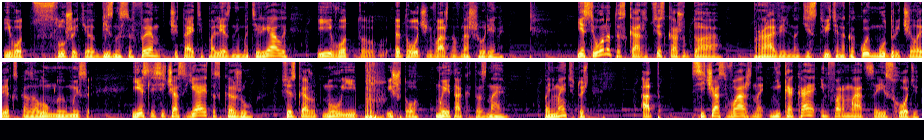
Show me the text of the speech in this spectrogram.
И вот слушайте бизнес FM, эм, читайте полезные материалы, и вот э, это очень важно в наше время. Если он это скажет, все скажут, да, правильно, действительно, какой мудрый человек сказал умную мысль. Если сейчас я это скажу, все скажут, ну и, и что, мы и так это знаем. Понимаете? То есть от сейчас важно не какая информация исходит,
